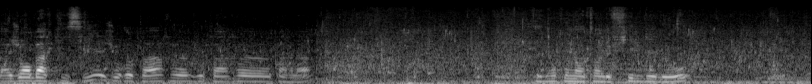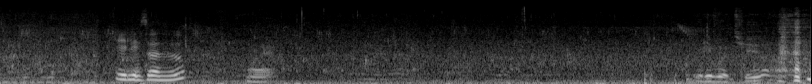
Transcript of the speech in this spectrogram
bah, j'embarque ici et je repars, euh, je pars euh, par là. Et donc on entend le fil de l'eau. Et les oiseaux. Ouais. Et les voitures.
